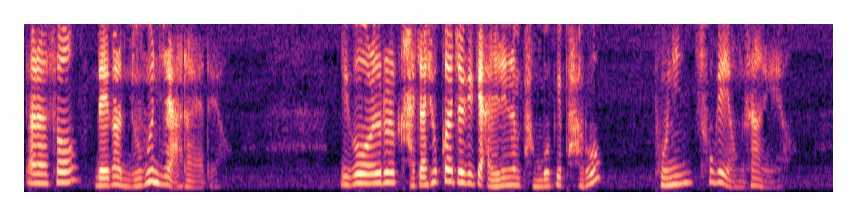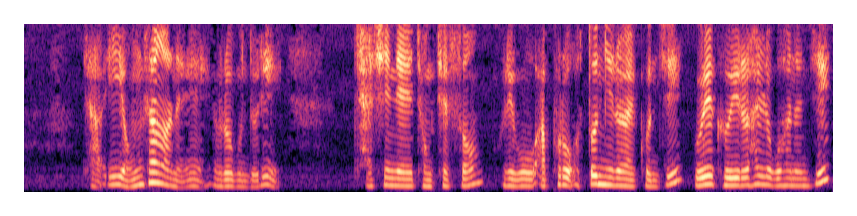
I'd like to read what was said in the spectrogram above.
따라서 내가 누군지 알아야 돼요. 이거를 가장 효과적이게 알리는 방법이 바로 본인 소개 영상이에요. 자, 이 영상 안에 여러분들이 자신의 정체성, 그리고 앞으로 어떤 일을 할 건지, 왜 그 일을 하려고 하는지,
